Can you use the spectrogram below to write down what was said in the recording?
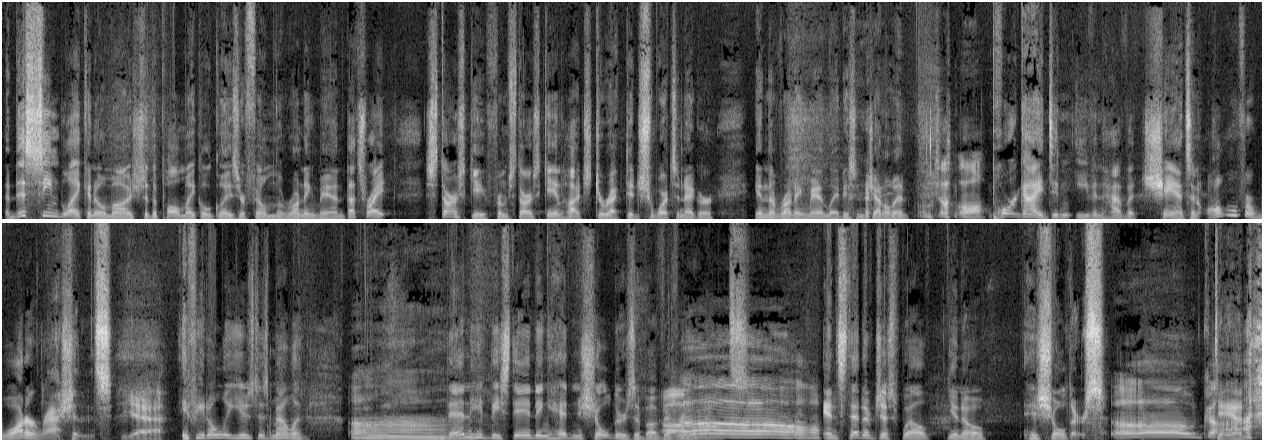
This seemed like an homage to the Paul Michael Glaser film The Running Man. That's right. Starsky from Starsky and Hutch directed Schwarzenegger in The Running Man, ladies and gentlemen. Poor guy didn't even have a chance, and all over water rations yeah. if he'd only used his melon. Then he'd be standing head and shoulders above everyone else. Instead of just, well, you know, his shoulders. Oh God! Dan.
